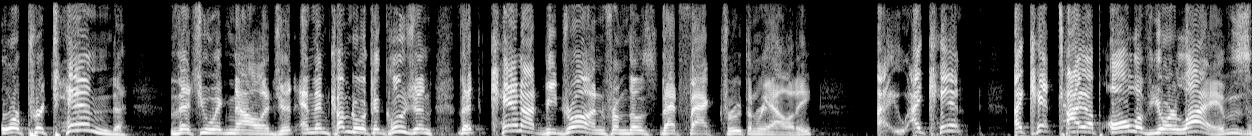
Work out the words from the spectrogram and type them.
or pretend that you acknowledge it and then come to a conclusion that cannot be drawn from those that fact, truth, and reality. I, I can't I can't tie up all of your lives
